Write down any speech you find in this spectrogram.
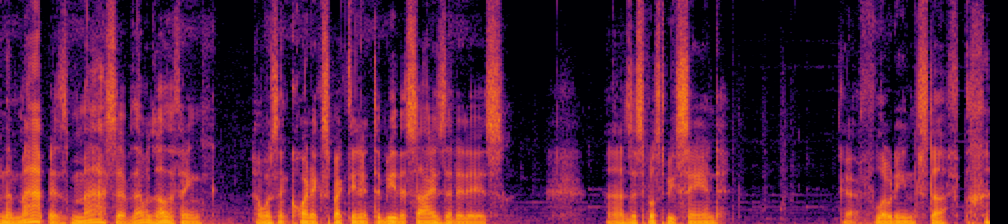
And the map is massive. That was the other thing. I wasn't quite expecting it to be the size that it is. Uh, is this supposed to be sand? Got floating stuff.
